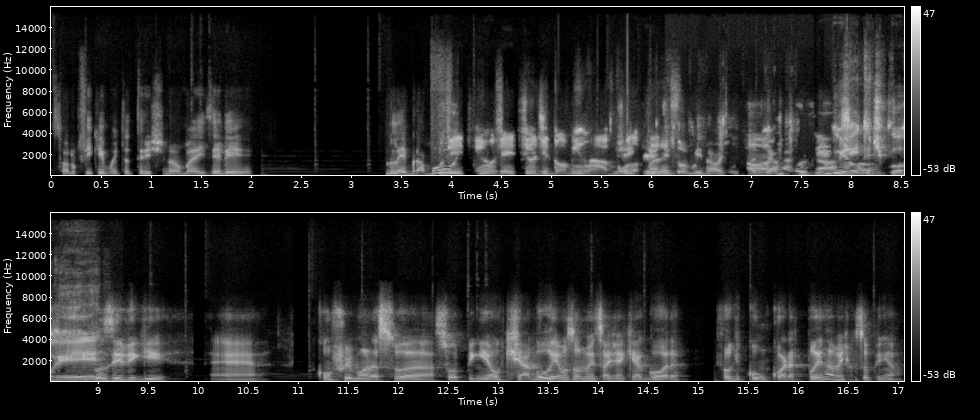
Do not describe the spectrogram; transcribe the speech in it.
Só não fiquem muito tristes, não, mas ele lembra O muito jeitinho, o jeitinho de dominar a o bola, jeitinho de parece. dominar, o jeitinho Ó, de inclusive, O jeito de correr. inclusive, Gui, é, confirmando a sua, a sua opinião, Thiago Lemos mandou mensagem aqui agora. Falou que concorda plenamente com a sua opinião.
